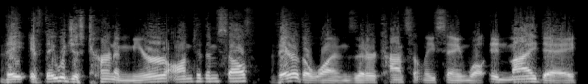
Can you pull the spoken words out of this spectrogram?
They, if they would just turn a mirror onto themselves, they're the ones that are constantly saying, well, in my day,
